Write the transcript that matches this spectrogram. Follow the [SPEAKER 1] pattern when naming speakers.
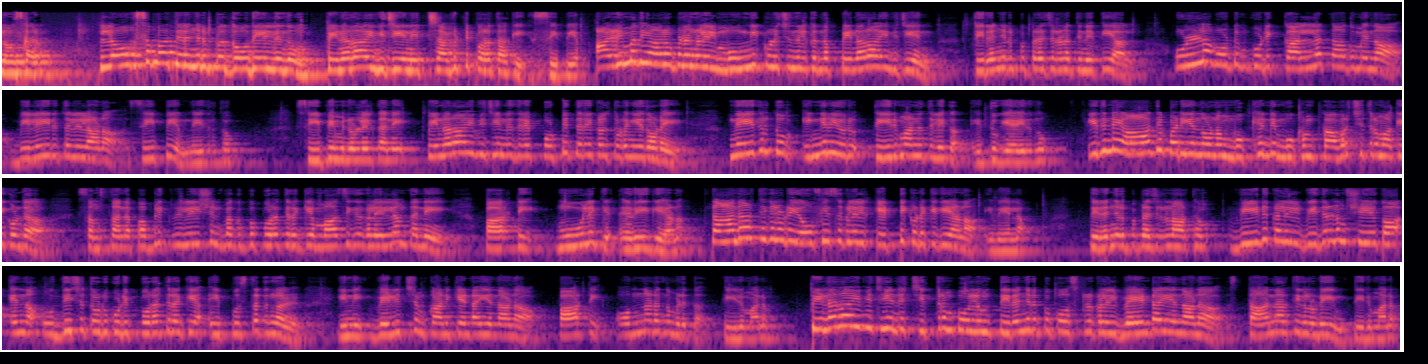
[SPEAKER 1] നമസ്കാരം. ലോക്സഭാ തെരഞ്ഞെടുപ്പ് ഗോതയിൽ നിന്നും പിണറായി വിജയനെ ചവിട്ടി പുറത്താക്കി സി പി എം. അഴിമതി ആരോപണങ്ങളിൽ മുങ്ങിക്കുളിച്ചു നിൽക്കുന്ന പിണറായി വിജയൻ തിരഞ്ഞെടുപ്പ് പ്രചരണത്തിനെത്തിയാൽ ഉള്ള വോട്ടും കൂടി കല്ലത്താകുമെന്ന വിലയിരുത്തലിലാണ് സി പി എം നേതൃത്വം. സി പി എമ്മിനുള്ളിൽ തന്നെ പിണറായി വിജയനെതിരെ പൊട്ടിത്തെറികൾ തുടങ്ങിയതോടെ നേതൃത്വം ഇങ്ങനെയൊരു തീരുമാനത്തിലേക്ക് എത്തുകയായിരുന്നു. ഇതിന്റെ ആദ്യ പടിയെന്നോണം മുഖ്യന്റെ മുഖം കവർ ചിത്രമാക്കിക്കൊണ്ട് സംസ്ഥാന പബ്ലിക് റിലേഷൻ വകുപ്പ് പുറത്തിറക്കിയ മാസികകളെല്ലാം തന്നെ പാർട്ടി മൂലയ്ക്ക് എറിയുകയാണ്. സ്ഥാനാർത്ഥികളുടെ ഓഫീസുകളിൽ കെട്ടിക്കുടയ്ക്കുകയാണ് ഇവയെല്ലാം. തിരഞ്ഞെടുപ്പ് പ്രചരണാർത്ഥം വീടുകളിൽ വിതരണം ചെയ്യുക എന്ന ഉദ്ദേശത്തോടു കൂടി പുറത്തിറക്കിയ ഈ പുസ്തകങ്ങൾ ഇനി വെളിച്ചം കാണിക്കേണ്ട എന്നാണ് പാർട്ടി ഒന്നടങ്കമെടുത്ത തീരുമാനം. പിണറായി വിജയന്റെ ചിത്രം പോലും തിരഞ്ഞെടുപ്പ് പോസ്റ്ററുകളിൽ വേണ്ട എന്നാണ് സ്ഥാനാർത്ഥികളുടെയും തീരുമാനം.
